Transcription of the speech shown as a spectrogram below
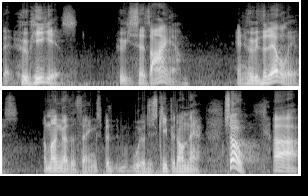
that who he is, who he says I am, and who the devil is, among other things, but we'll just keep it on that. So, uh,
